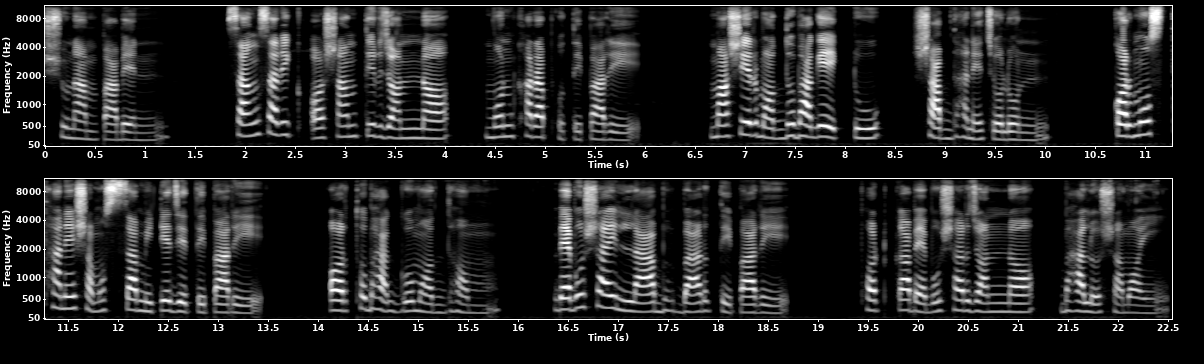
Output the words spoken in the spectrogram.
সুনাম পাবেন। সাংসারিক অশান্তির জন্য মন খারাপ হতে পারে। মাসের মধ্যভাগে একটু সাবধানে চলুন। কর্মস্থানে সমস্যা মিটে যেতে পারে। অর্থভাগ্য মধ্যম। ব্যবসায় লাভ বাড়তে পারে। ফটকা ব্যবসার জন্য ভালো সময়।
